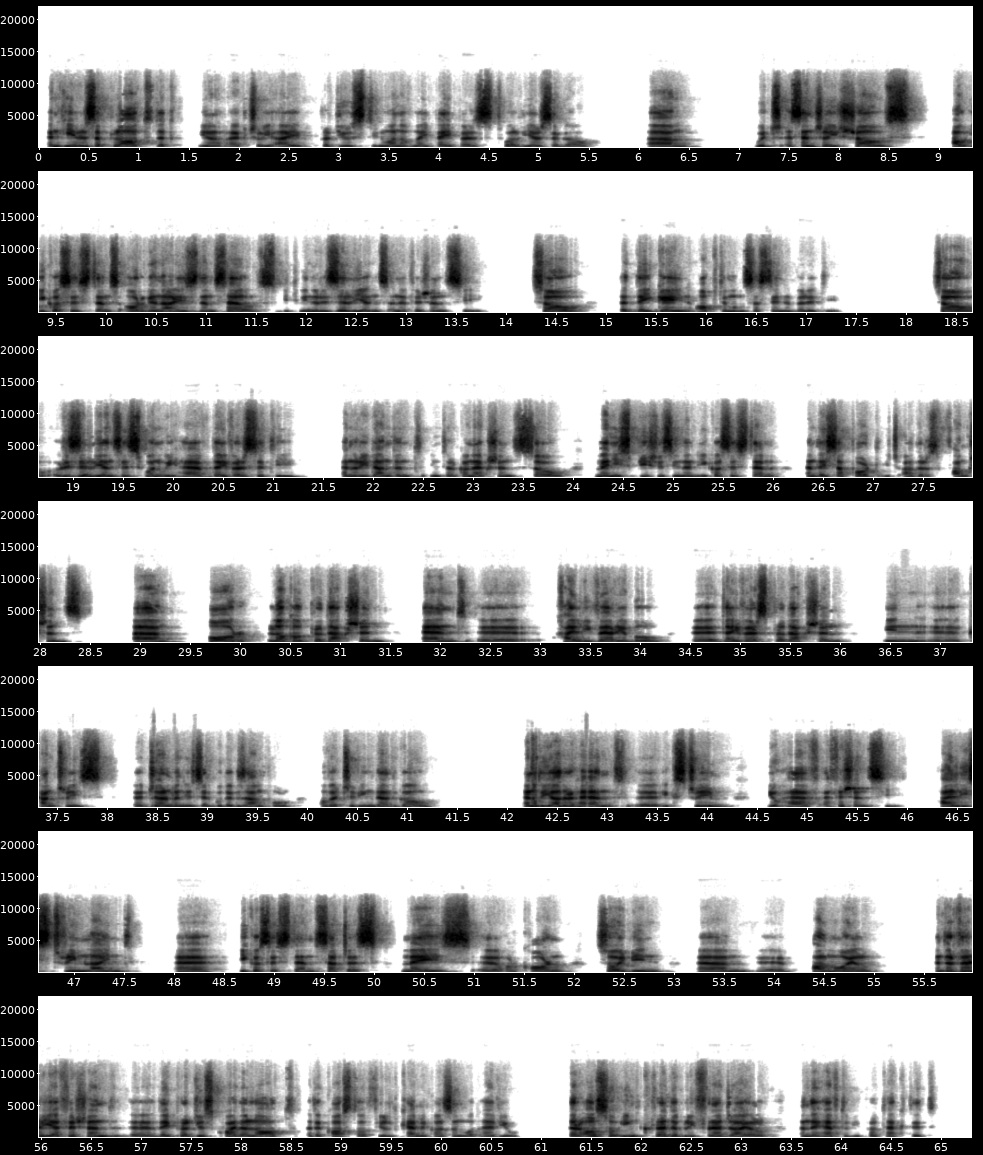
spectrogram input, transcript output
And here is a plot that you know actually I produced in one of my papers 12 years ago, um, which essentially shows how ecosystems organize themselves between resilience and efficiency so that they gain optimum sustainability. So resilience is when we have diversity and redundant interconnections. So many species in an ecosystem and they support each other's functions. Um, or local production and uh, highly variable, uh, diverse production in countries. Uh, Germany is a good example of achieving that goal. And on the other hand, uh, extreme, you have efficiency, highly streamlined uh, ecosystems such as maize or corn, soybean, um, uh, palm oil, and they're very efficient. Uh, they produce quite a lot at the cost of field chemicals and what have you. They're also incredibly fragile and they have to be protected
